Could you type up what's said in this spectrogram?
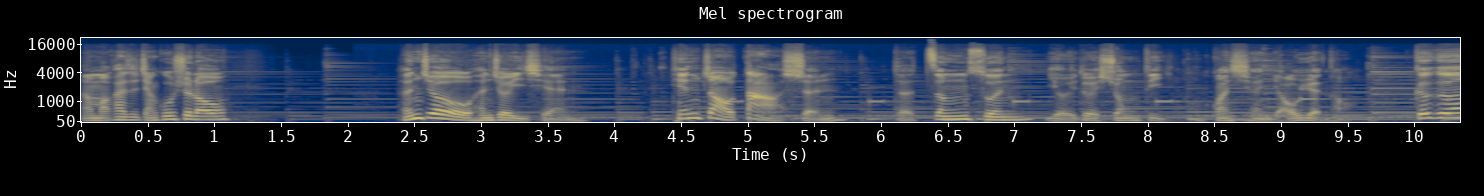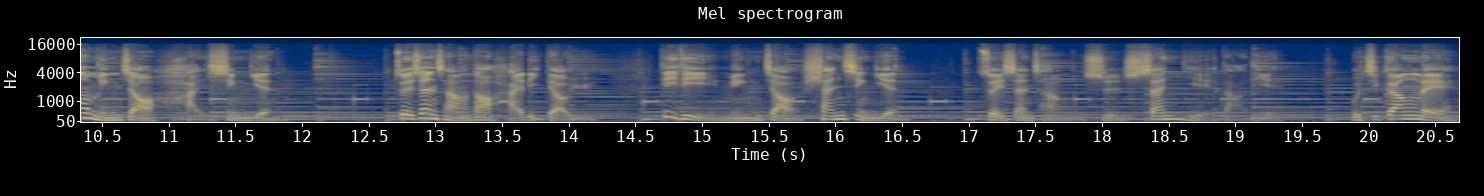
那我们开始讲故事喽。很久很久以前，天照大神的曾孙有一对兄弟，关系很遥远哦。哥哥名叫海杏燕，最擅长到海里钓鱼；弟弟名叫山杏燕，最擅长是山野打猎。吴吉刚嘞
